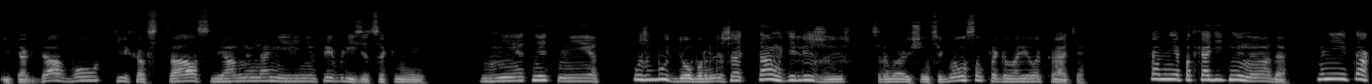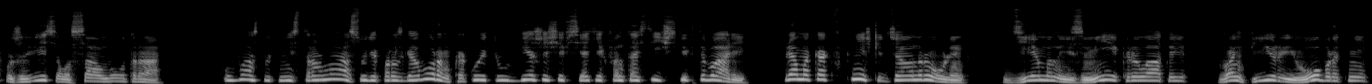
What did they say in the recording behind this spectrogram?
И тогда волк тихо встал с явным намерением приблизиться к ней. «Нет, нет, нет, уж будь добр лежать там, где лежишь», срывающимся голосом проговорила Катя. «Ко мне подходить не надо, мне и так уже весело с самого утра. У вас тут не страна, а, судя по разговорам, какое-то убежище всяких фантастических тварей, прямо как в книжке Джоан Роулинг. Демоны и змеи крылатые, вампиры и оборотни.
